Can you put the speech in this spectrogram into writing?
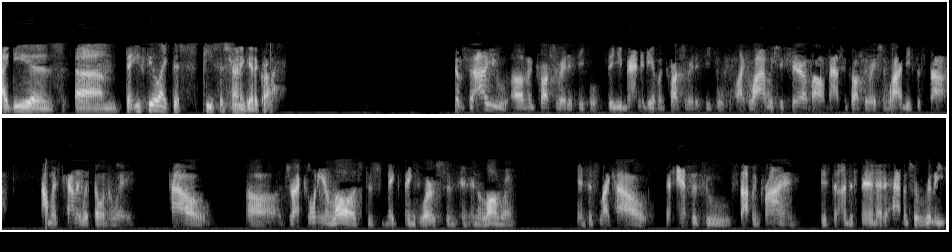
ideas um, that you feel like this piece is trying to get across? the value of incarcerated people, the humanity of incarcerated people, like why we should care about mass incarceration, why it needs to stop, how much talent we're throwing away, how uh, draconian laws just make things worse in, in, in the long run, and just like how the answer to stopping crime is to understand that it happens for really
